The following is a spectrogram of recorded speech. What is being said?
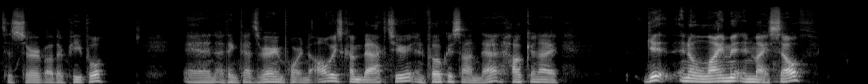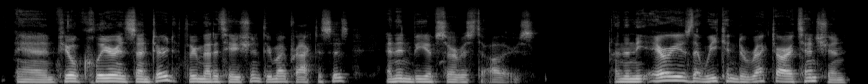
to serve other people and I think that's very important to always come back to and focus on that. How can I get an alignment in myself and feel clear and centered through meditation, through my practices, and then be of service to others? And then the areas that we can direct our attention,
